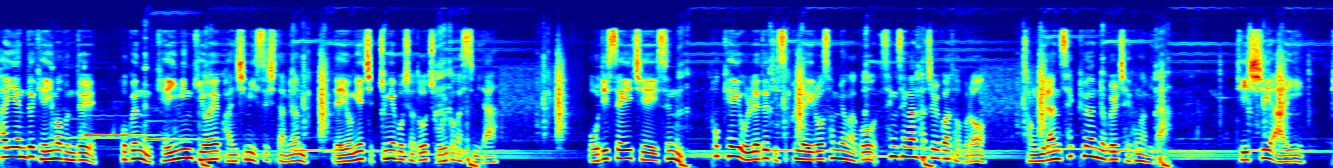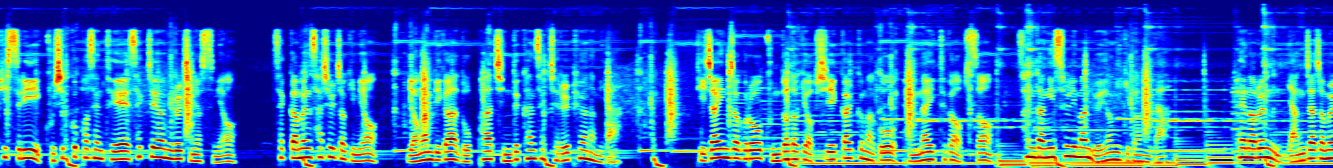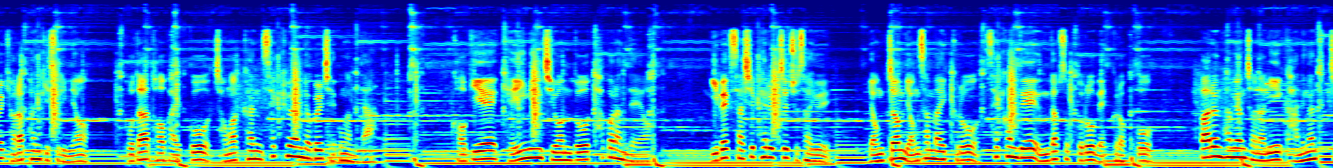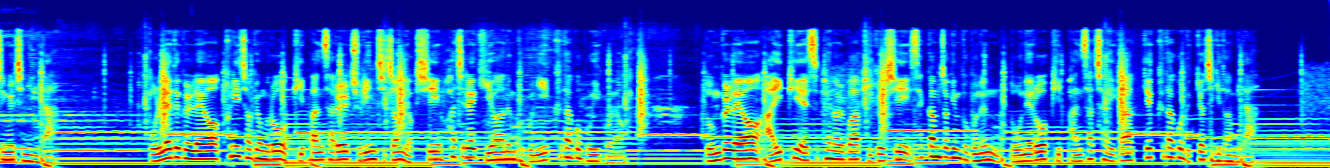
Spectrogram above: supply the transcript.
하이엔드 게이머분들 혹은 게이밍 기어에 관심이 있으시다면 내용에 집중해 보셔도 좋을 것 같습니다. 오디세이 G8은 4K OLED 디스플레이로 선명하고 생생한 화질과 더불어 정밀한 색 표현력을 제공합니다. DCI P3 99%의 색 재현율을 지녔으며 색감은 사실적이며 영암비가 높아 진득한 색채를 표현합니다. 디자인적으로 군더더기 없이 깔끔하고 백라이트가 없어 상당히 슬림한 외형이기도 합니다. 패널은 양자점을 결합한 기술이며 보다 더 밝고 정확한 색 표현력을 제공합니다. 거기에 게이밍 지원도 탁월한데요. 240Hz 주사율, 0.03 마이크로 세컨드의 응답 속도로 매끄럽고 빠른 화면 전환이 가능한 특징을 지닙니다. 올레드 글레어 프리 적용으로 빛 반사를 줄인 지점 역시 화질에 기여하는 부분이 크다고 보이고요. 논글레어 IPS 패널과 비교 시 색감적인 부분은 논외로 빛 반사 차이가 꽤 크다고 느껴지기도 합니다.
